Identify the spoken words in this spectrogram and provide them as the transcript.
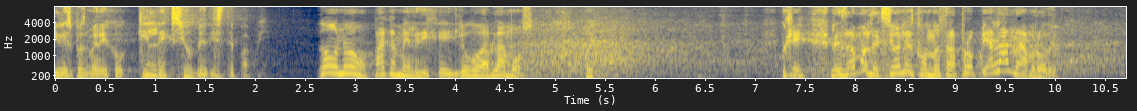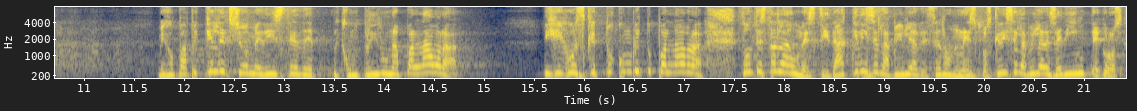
Y después me dijo, ¿qué lección me diste, papi? No, no, págame, le dije, y luego hablamos. Porque les damos lecciones con nuestra propia lana, brother. Me dijo, papi, ¿qué lección me diste de cumplir una palabra? Dije, hijo, es que tú cumple tu palabra. ¿Dónde está la honestidad? ¿Qué dice la Biblia de ser honestos? ¿Qué dice la Biblia de ser íntegros?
